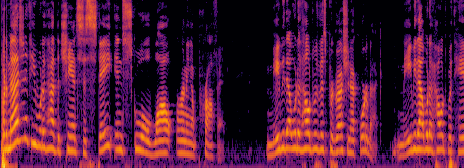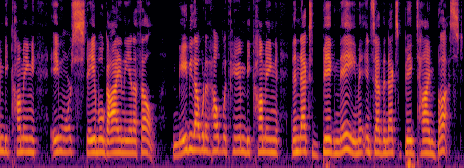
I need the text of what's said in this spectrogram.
But imagine if he would have had the chance to stay in school while earning a profit. Maybe that would have helped with his progression at quarterback. Maybe that would have helped with him becoming a more stable guy in the NFL. Maybe that would have helped with him becoming the next big name instead of the next big time bust.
